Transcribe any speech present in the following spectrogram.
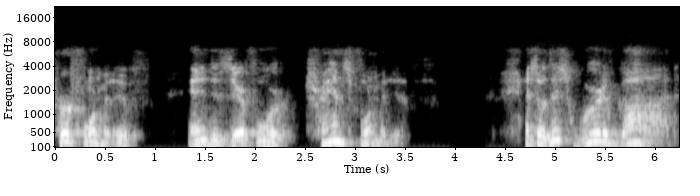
performative and it is therefore transformative. And so this word of God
